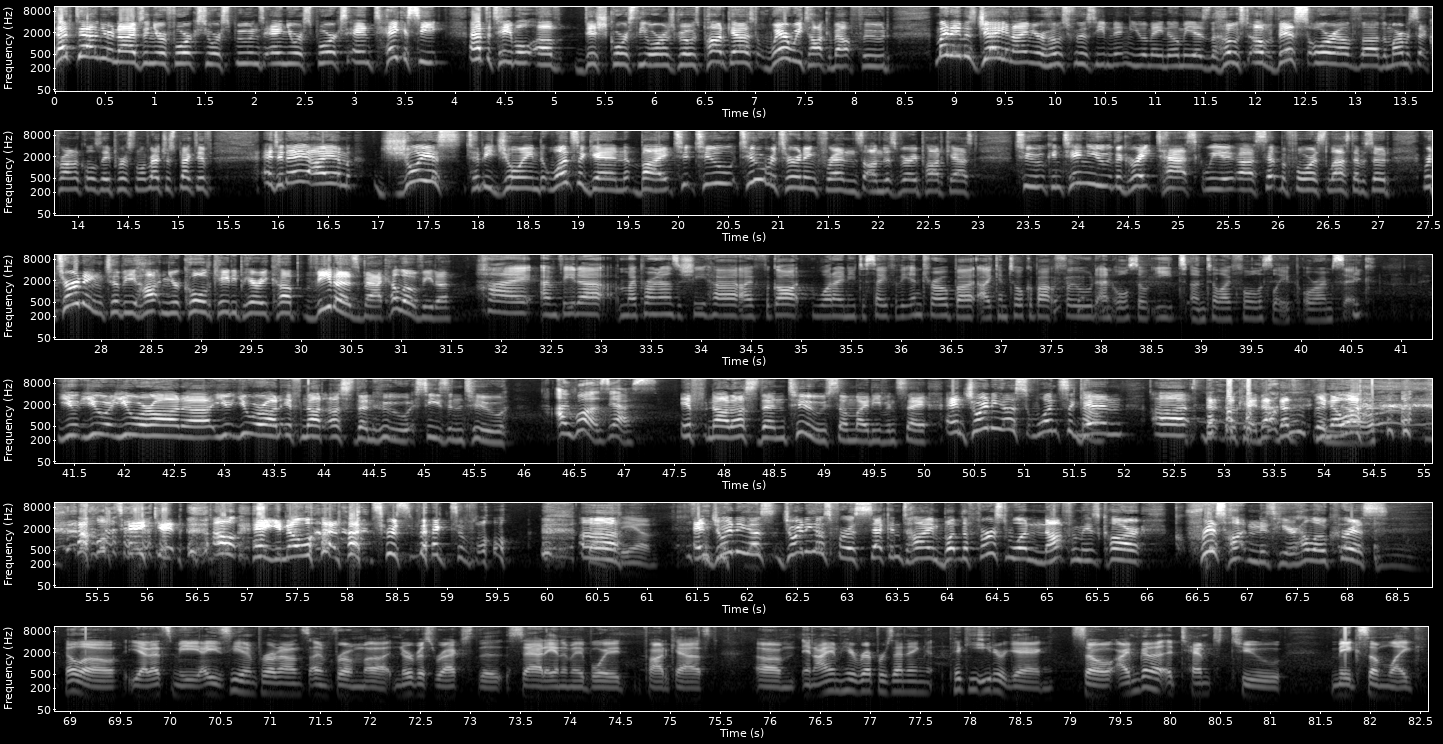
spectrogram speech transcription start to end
Set down your knives and your forks, your spoons and your sporks, and take a seat at the table of Discourse, the Orange Groves podcast, where we talk about food. My name is Jay, and I am your host for this evening. You may know me as the host of this or of uh, the Marmoset Chronicles, a personal retrospective. And today I am joyous to be joined once again by two, two, two returning friends on this very podcast to continue the great task we uh, set before us last episode. Returning to the hot and your cold Katy Perry Cup, Vita is back. Hello, Vita. Hi, I'm Vita. My pronouns are she, her. I forgot what I need to say for the intro, but I can talk about food and also eat until I fall asleep or I'm sick. You you you were on uh you you were on if not us then who season 2. I was, yes. If not us then two, some might even say. And joining us once again uh that okay, that that's you know no. what? I'll take it. Oh, hey, you know what? That's respectable. God damn. and joining us joining us for a second time, but the first one not from his car, Chris Hutton is here. Hello, Chris. Hello. Yeah, that's me. I use he, him pronouns. I'm from uh, Nervous Rex, the sad anime boy podcast. Um, and I am here representing Picky Eater Gang. So I'm going to attempt to make some, like,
